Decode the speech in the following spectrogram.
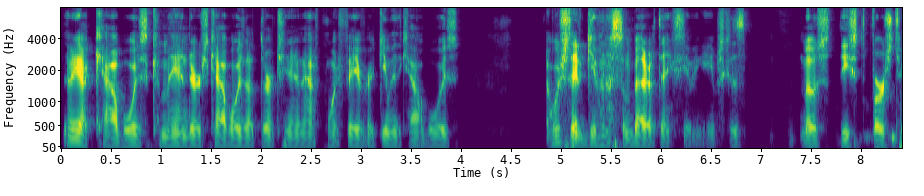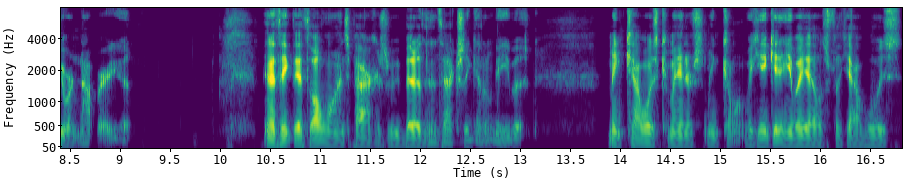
Then we got Cowboys, Commanders. Cowboys are 13 and a half point favorite. Give me the Cowboys. I wish they'd given us some better Thanksgiving games because most these first two are not very good. And I think they thought Lions Packers would be better than it's actually going to be. But I mean, Cowboys Commanders. I mean, come on, we can't get anybody else for the Cowboys.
